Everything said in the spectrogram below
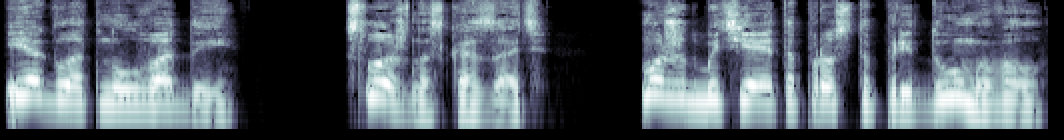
Я глотнул воды. Сложно сказать. Может быть, я это просто придумывал,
